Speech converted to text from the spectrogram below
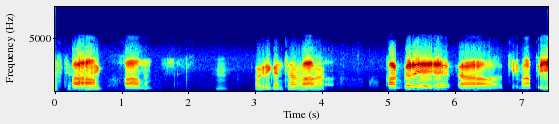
अस्तु अग्रे आम्, अग्रे गच्छामः वा? अग्रे अ, किमपि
